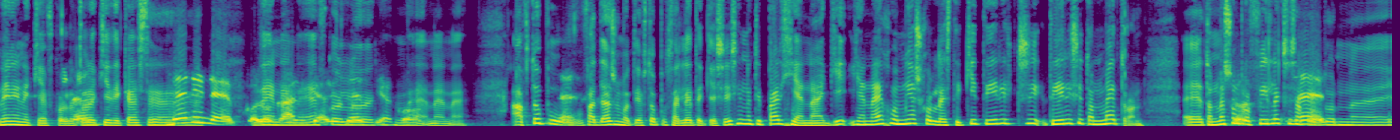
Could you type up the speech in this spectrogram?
Δεν είναι και εύκολο ναι. τώρα και ειδικά σε... Δεν είναι εύκολο. Δεν είναι εύκολο. Ναι, ναι, ναι. Αυτό που ναι. φαντάζομαι ότι αυτό που θα λέτε κι εσείς είναι ότι υπάρχει ανάγκη για να έχουμε μια σχολαστική τήρηση, τήρηση των μέτρων. Ε, των μέσων προφύλαξης από ναι, τον, ε,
